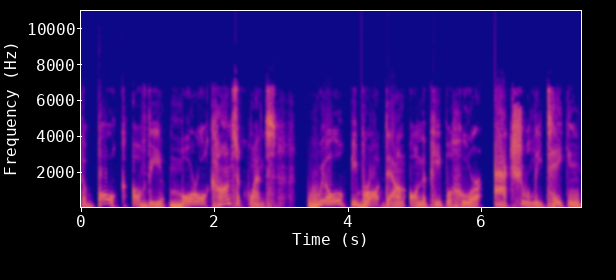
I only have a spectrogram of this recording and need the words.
the bulk of the moral consequence will be brought down on the people who are actually taking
